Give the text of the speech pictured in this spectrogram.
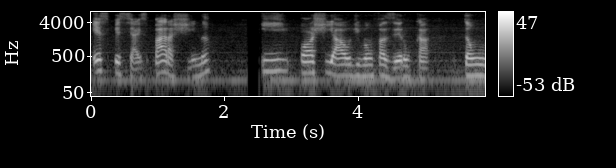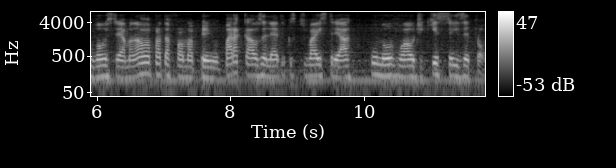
especiais para a China e Porsche e Audi vão fazer o carro, então vão estrear uma nova plataforma premium para carros elétricos que vai estrear o novo Audi Q6 e-tron.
